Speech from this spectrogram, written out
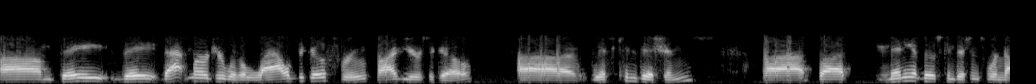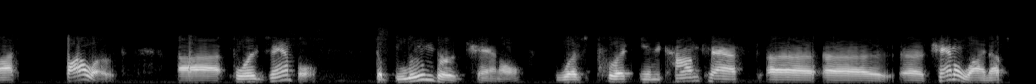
Um, they they that merger was allowed to go through five years ago uh, with conditions, uh, but many of those conditions were not followed. Uh, for example, the Bloomberg channel was put in Comcast uh, uh, uh, channel lineups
